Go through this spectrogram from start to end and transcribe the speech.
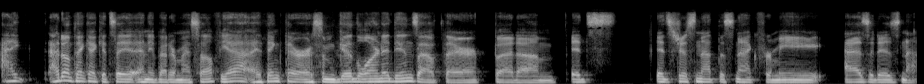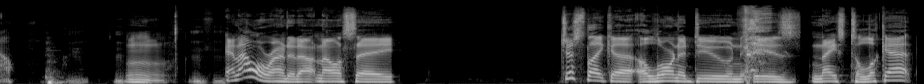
I I don't think I could say it any better myself. Yeah, I think there are some good Lorna Doones out there, but um, it's it's just not the snack for me as it is now. Mm. And I will round it out and I will say, just like a, a Lorna Doone is nice to look at,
